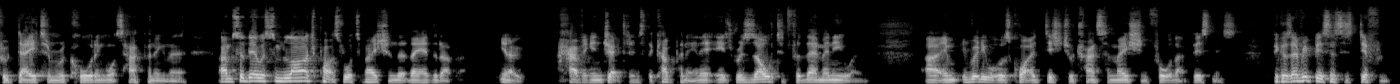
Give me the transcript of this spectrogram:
through data and recording what's happening there. Um, so there were some large parts of automation that they ended up, you know, having injected into the company, and it, it's resulted for them anyway. Uh, in really what was quite a digital transformation for that business because every business is different.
